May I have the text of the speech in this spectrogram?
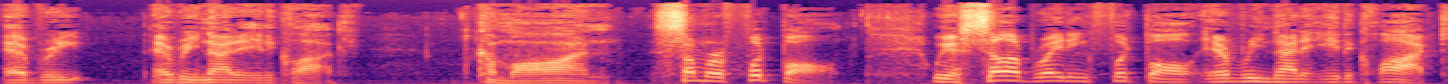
every every night at eight o'clock. Come on, summer football. We are celebrating football every night at eight o'clock.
